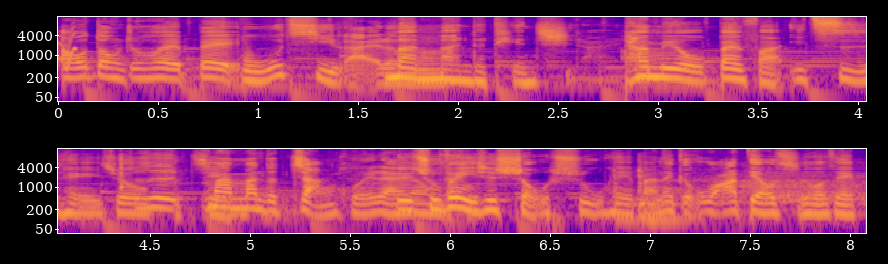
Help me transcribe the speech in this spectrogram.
凹洞就会被补起来了，慢慢的填起来，它没有办法一次嘿就就是慢慢的长回来。对，除非你是手术，可以把那个挖掉之后再皮。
